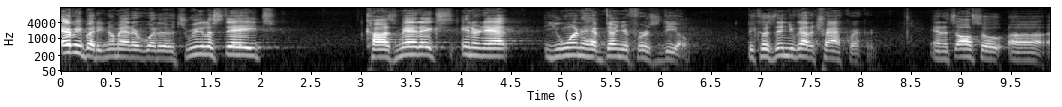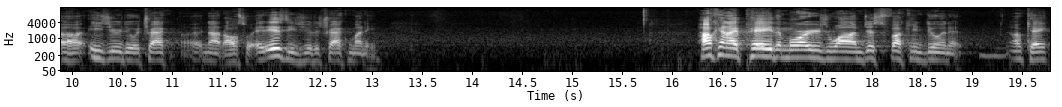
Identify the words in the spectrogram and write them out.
Everybody, no matter whether it's real estate, cosmetics, internet, you want to have done your first deal because then you've got a track record. And it's also uh, uh, easier to attract, uh, not also, it is easier to attract money. How can I pay the mortgage while I'm just fucking doing it? Okay,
